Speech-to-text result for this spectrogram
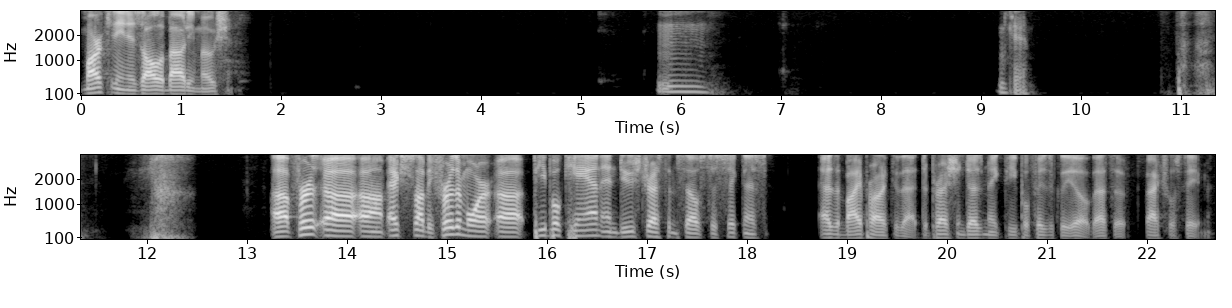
Marketing is all about emotion. Mm. Okay. Uh, for uh, um, extra sloppy. Furthermore, uh, people can and do stress themselves to sickness as a byproduct of that. Depression does make people physically ill. That's a factual statement.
